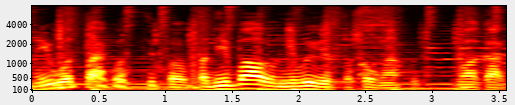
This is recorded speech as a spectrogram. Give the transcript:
Ну и вот так вот, типа, подъебал, не вывез, пошел нахуй. Ну а как?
